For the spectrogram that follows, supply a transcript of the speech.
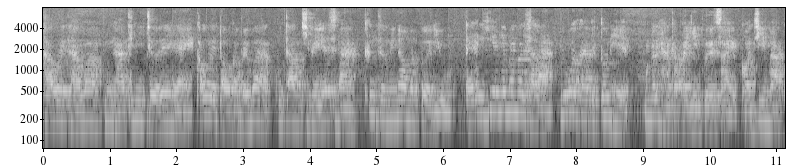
ขาวก็เลยถามว่ามึงหาที่นี่เจอได้ยังไงเขาก็เลยตอบกลับไปว่ากูตาม GPS มาเครื่อง terminal มันเปิดอยู่ แต่ไอ้เฮียเนี่ยไม่ก็ฉลาดรู้ว่าใครเป็นต้นเหตุ มันก็เลยหันกลับไปยิงปืนใส่ก่อนที่มาโกะ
